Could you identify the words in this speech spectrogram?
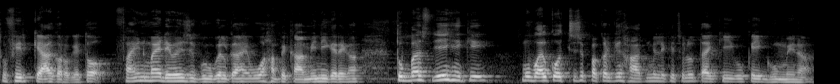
तो फिर क्या करोगे? तो फाइंड माई डिवाइस जो गूगल का है, वो वहाँ पर काम ही नहीं करेगा। तो बस ये है कि मोबाइल को अच्छे से पकड़ के हाथ में लेके चलो ताकि वो कहीं घूमे ना।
